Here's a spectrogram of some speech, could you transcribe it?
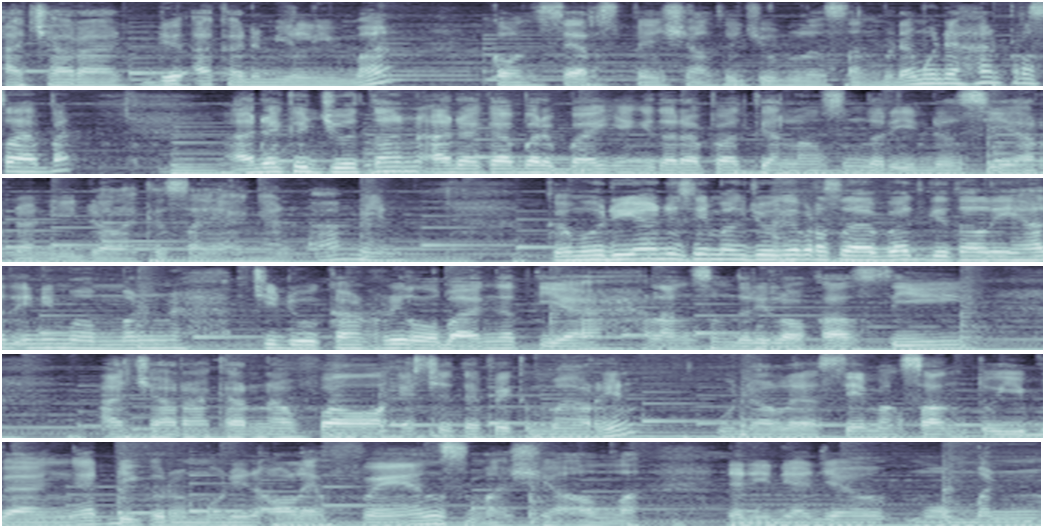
acara The Academy 5 konser spesial 17-an. Mudah-mudahan persahabat ada kejutan, ada kabar baik yang kita dapatkan langsung dari Indosiar dan idola kesayangan. Amin. Kemudian disimak juga persahabat, kita lihat ini momen cidukan real banget ya, langsung dari lokasi acara karnaval SCTV kemarin. Bunda Lesti emang santuy banget dikerumunin oleh fans Masya Allah. Dan ini aja momen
